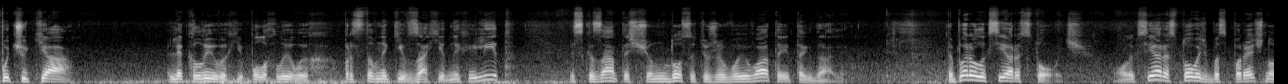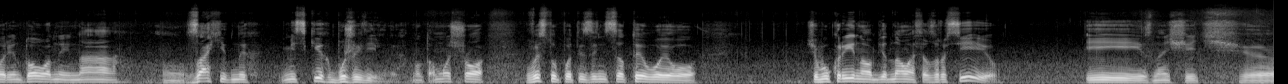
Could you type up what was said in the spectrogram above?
почуття лякливих і полохливих представників західних еліт і сказати, що ну, досить уже воювати і так далі. Тепер Олексій Арестович. Олексій Арестович, безперечно, орієнтований на західних міських божевільних. Ну, тому що виступити з ініціативою, щоб Україна об'єдналася з Росією, і, значить, е,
